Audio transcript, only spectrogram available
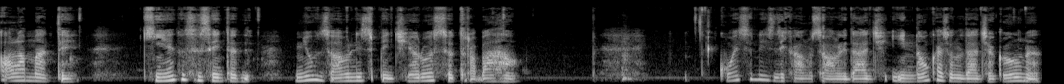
alarmante: 560 mil jovens pediram seu trabalho. Coincidência de causalidade e não casualidade alguma,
